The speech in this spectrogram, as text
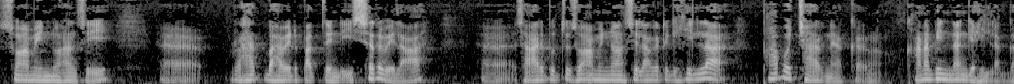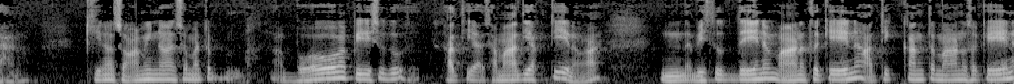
ස්වාමීන් වහන්සේ රහත් භාවයටපත් වෙන්න ඉස්සර වෙලා සාරිපුත්තු ස්වාමීන් වහන්සේ ළඟට ගිහිල්ලා පාපොච්චාරණයක් කරනවා. කනපින්දම් ගැහිල්ලක් ගහනවා. කියන ස්වාමීන් වහන්සේ මට බොහොම පිරිසුදු සතිය සමාධියක් තියෙනවා. විසුද්ධේන මානසකේන අතික්කන්ත මානසකේන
